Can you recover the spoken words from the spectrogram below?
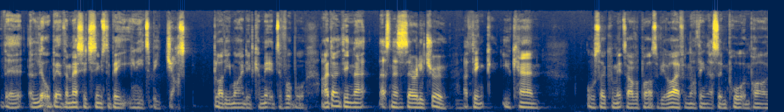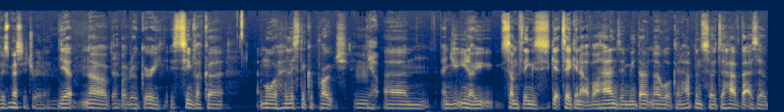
the a little bit of the message seems to be you need to be just bloody minded, committed to football. I don't think that that's necessarily true. I think you can also commit to other parts of your life, and I think that's an important part of his message, really. Yeah, no, I, I would agree. It seems like a, a more holistic approach. Yeah. Um, and you, you know, you, some things get taken out of our hands, and we don't know what can happen. So to have that as a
